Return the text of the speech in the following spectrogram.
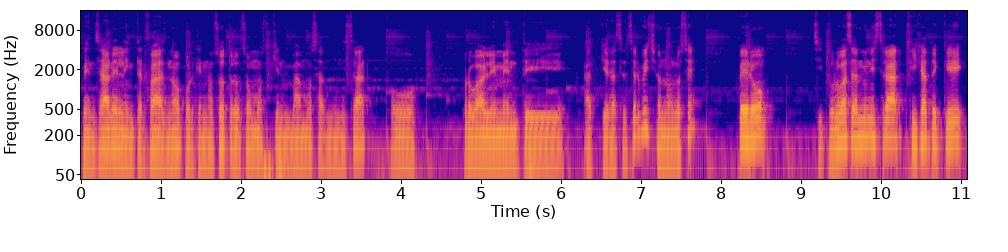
pensar en la interfaz, ¿no? Porque nosotros somos quien vamos a administrar o probablemente adquieras el servicio, no lo sé. Pero si tú lo vas a administrar, fíjate que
